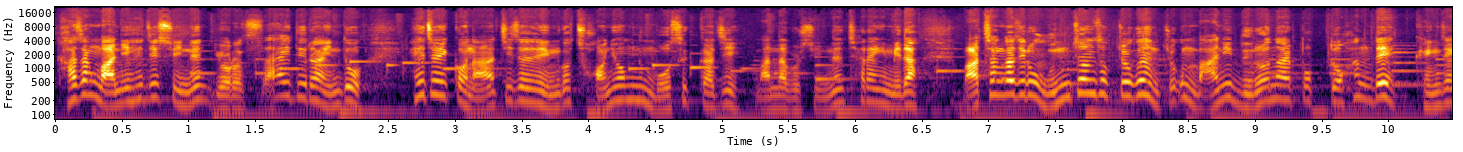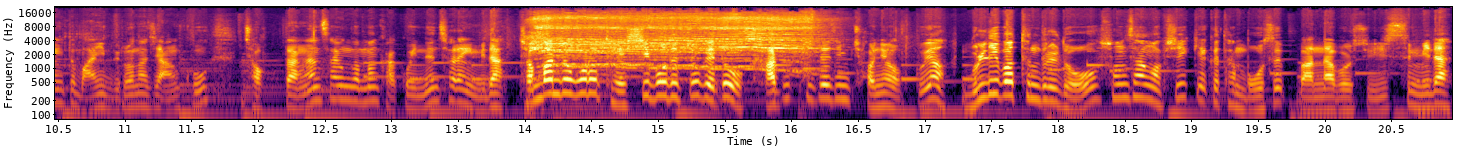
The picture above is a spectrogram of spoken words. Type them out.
가장 많이 해질 수 있는 이런 사이드 라인도 해져 있거나 찢어져 있는 거 전혀 없는 모습까지 만나볼 수 있는 차량입니다. 마찬가지로 운전석 쪽은 조금 많이 늘어날 법도 한데 굉장히 또 많이 늘어나지 않고 적당한 사용감만 갖고 있는 차량입니다. 전반적으로 대시보드 쪽에도 가죽 찢어짐 전혀 없고요. 물리 버튼들도 손상 없이 깨끗한 모습 만나볼 수 있습니다.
